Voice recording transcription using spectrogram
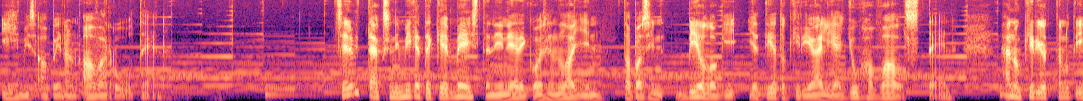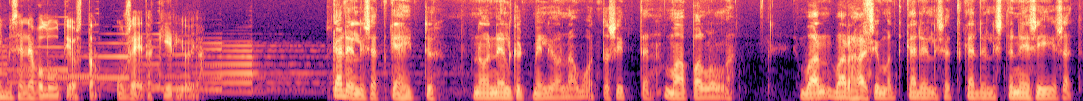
ihmisapinan avaruuteen. Selvittääkseni mikä tekee meistä niin erikoisen lajin, tapasin biologi- ja tietokirjailija Juha Valsteen. Hän on kirjoittanut ihmisen evoluutiosta useita kirjoja. Kädelliset kehitty noin 40 miljoonaa vuotta sitten maapallolla. Varhaisimmat kädelliset, kädellisten esi-isät.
